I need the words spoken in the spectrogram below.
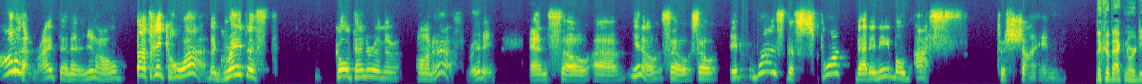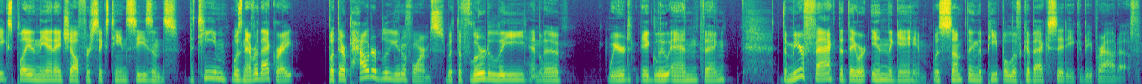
all of them, right? And then, you know, Patrick Roy, the greatest goaltender in the, on earth, really. And so, uh, you know, so so it was the sport that enabled us to shine. The Quebec Nordiques played in the NHL for 16 seasons. The team was never that great, but their powder blue uniforms with the fleur de lis and the weird igloo N thing, the mere fact that they were in the game was something the people of Quebec City could be proud of.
